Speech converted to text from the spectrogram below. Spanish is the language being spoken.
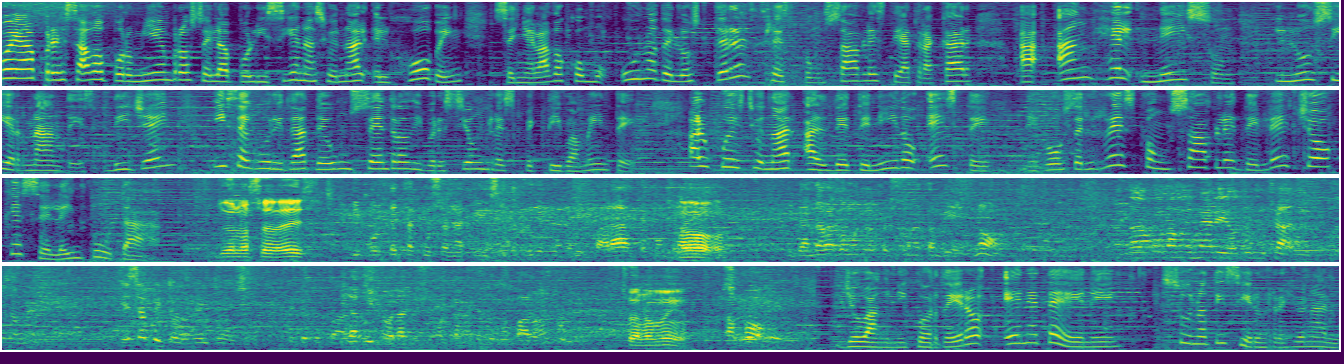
Fue apresado por miembros de la Policía Nacional el joven, señalado como uno de los tres responsables de atracar a Ángel Nason y Lucy Hernández, DJ y seguridad de un centro de diversión respectivamente. Al cuestionar al detenido, este negó ser responsable del hecho que se le imputa. Yo no sé de eso. ¿Y por qué te acusan aquí? Dicen que tú disparaste contra No. él. Y que andaba con otra persona también. No. Andaba con una mujer y otro muchacho, supuestamente. ¿Y esa pistola entonces? que te Y la pistola que supuestamente te ocuparon es tuya. Eso no es mío. Tampoco. Giovanni Cordero, NTN, su noticiero regional.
